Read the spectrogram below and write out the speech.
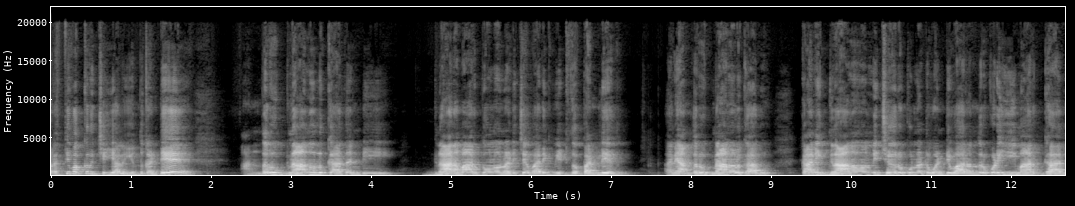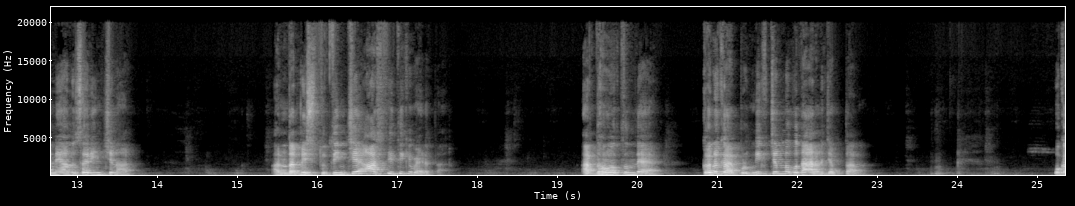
ప్రతి ఒక్కరూ చెయ్యాలి. ఎందుకంటే అందరూ జ్ఞానులు కాదండి. జ్ఞాన మార్గంలో నడిచే వారికి వీటితో పని లేదు అని అందరూ జ్ఞానులు కాదు. కానీ జ్ఞానాన్ని చేరుకున్నటువంటి వారందరూ కూడా ఈ మార్గాన్ని అనుసరించినారు. అందరినీ స్థుతించే ఆ స్థితికి వెడతారు అర్థమవుతుందే? కనుక ఇప్పుడు మీకు చిన్న ఉదాహరణ చెప్తాను. ఒక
